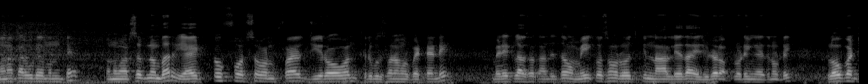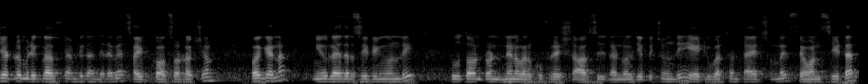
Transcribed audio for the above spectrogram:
మన కారు కూడా ఏమంటే మన WhatsApp number eight two four seven five zero one triple seven number పెట్టండి. మిడిల్ క్లాస్ ఒక అందిద్దాం. మీకోసం రోజుకి నాలుగు లేదా ఐదు వీడియోలు అప్లోడింగ్ అయితే ఉంటాయి. లో బడ్జెట్లో మిడిల్ క్లాస్ ఫ్యామిలీకి అందిడమే సైఫ్ కాస్ట్ లక్ష్యం ఓకేనా? న్యూ లెదర్ సీటింగ్ ఉంది. టూ థౌసండ్ ట్వంటీ నైన్ వరకు ఫ్రెష్ ఆర్సీ రెండు వేలు ఉంది. ఎయిటీ పర్సెంట్ టైర్స్ ఉన్నాయి. Seven seater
